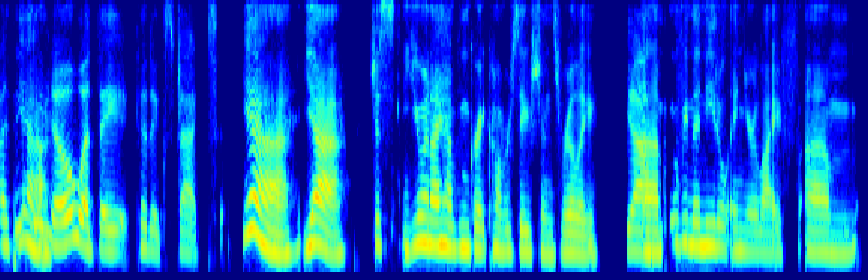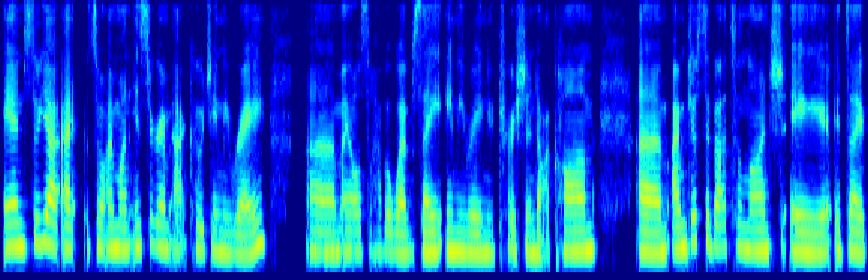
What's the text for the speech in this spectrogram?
I think yeah. we know what they could expect. Yeah, yeah. Just you and I having great conversations, really. Yeah, um, moving the needle in your life. Um, and so yeah, I, so I'm on Instagram at Coach Amy Rae. Um, mm-hmm. I also have a website, amyraenutrition.com. Um, I'm just about to launch a, it's a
